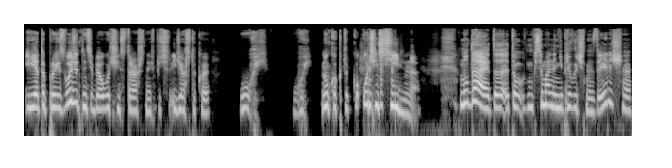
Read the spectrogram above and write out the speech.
И это производит на тебя очень страшное впечатление. Я ж такая, ой, ой, ну как-то очень сильно. Ну да, это, это максимально непривычное зрелище,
